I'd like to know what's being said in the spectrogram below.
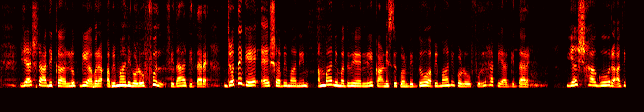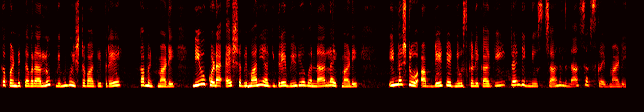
ಯಶ್, ರಾಧಿಕಾ ಲುಕ್ಗೆ ಅವರ ಅಭಿಮಾನಿಗಳು ಫುಲ್ ಫಿದಾ ಆಗಿದ್ದಾರೆ. ಜೊತೆಗೆ ಯಶ್ ಅಭಿಮಾನಿ ಅಂಬಾನಿ ಮದುವೆಯಲ್ಲಿ ಕಾಣಿಸಿಕೊಂಡಿದ್ದು ಅಭಿಮಾನಿಗಳು ಫುಲ್ ಹ್ಯಾಪಿಯಾಗಿದ್ದಾರೆ ಯಶ್ ಹಾಗೂ ರಾಧಿಕಾ ಪಂಡಿತ್ ಅವರ ಲುಕ್ ನಿಮಗೂ ಇಷ್ಟವಾಗಿದ್ದರೆ ಕಮೆಂಟ್ ಮಾಡಿ. ನೀವು ಕೂಡ ಯಶ್ ಅಭಿಮಾನಿಯಾಗಿದ್ದರೆ ವಿಡಿಯೋವನ್ನು ಲೈಕ್ ಮಾಡಿ. ಇನ್ನಷ್ಟು ಅಪ್ಡೇಟೆಡ್ ನ್ಯೂಸ್ಗಳಿಗಾಗಿ ಟ್ರೆಂಡಿಂಗ್ ನ್ಯೂಸ್ ಚಾನಲನ್ನು ಸಬ್ಸ್ಕ್ರೈಬ್ ಮಾಡಿ.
